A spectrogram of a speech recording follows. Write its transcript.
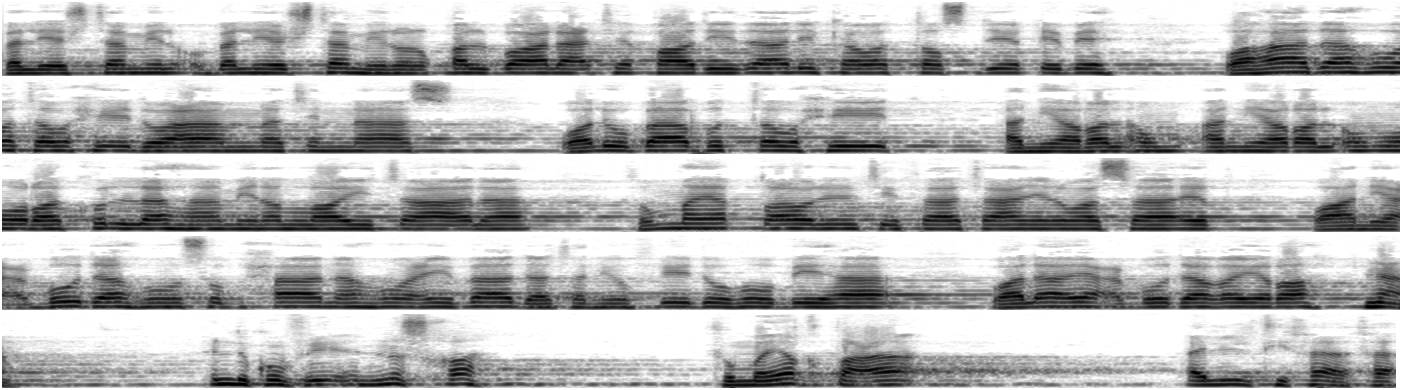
بل يشتمل, بل يشتمل القلب على اعتقاد ذلك والتصديق به. وهذا هو توحيد عامة الناس. ولباب التوحيد أن يرى, الأم أن يرى الأمور كلها من الله تعالى. ثم يقطع الالتفات عن الوسائط وأن يعبده سبحانه عبادة يفرده بها ولا يعبد غيره. نعم. عندكم في النسخة ثم يقطع الالتفاف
